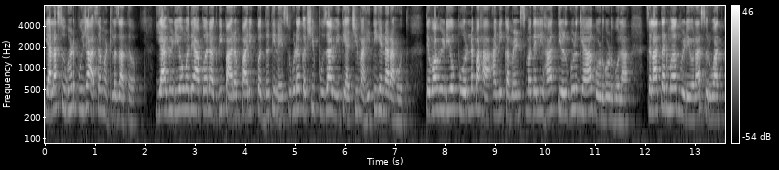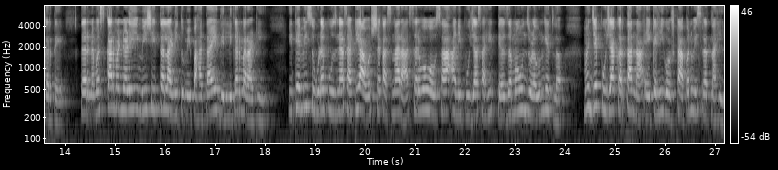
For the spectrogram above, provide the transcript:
याला सुघड पूजा असं म्हटलं जातं. या व्हिडिओमध्ये आपण अगदी पारंपरिक पद्धतीने सुगडं कशी पूजावीत याची माहिती घेणार आहोत. तेव्हा व्हिडिओ पूर्ण पहा आणि कमेंट्समध्ये लिहा तिळगुळ घ्या गोड गोड बोला. चला तर मग व्हिडिओला सुरुवात करते. तर नमस्कार मंडळी मी शीतल आणि तुम्ही पाहताय दिल्लीकर मराठी. इथे मी सुगडं पूजण्यासाठी आवश्यक असणारा सर्व वौसा आणि पूजा साहित्य जमवून जुळवून घेतलं. म्हणजे पूजा करताना एकही गोष्ट आपण विसरत नाही.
